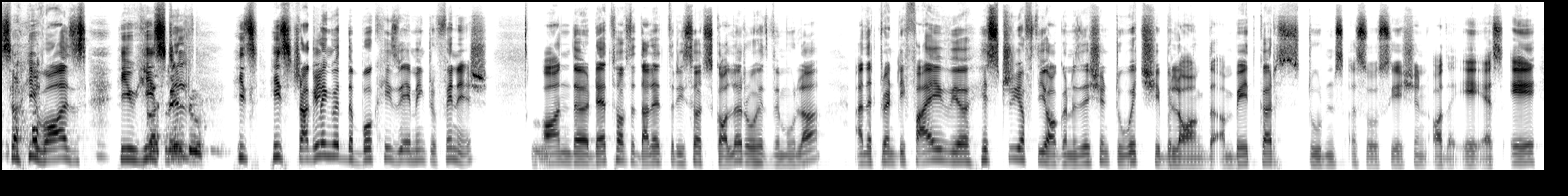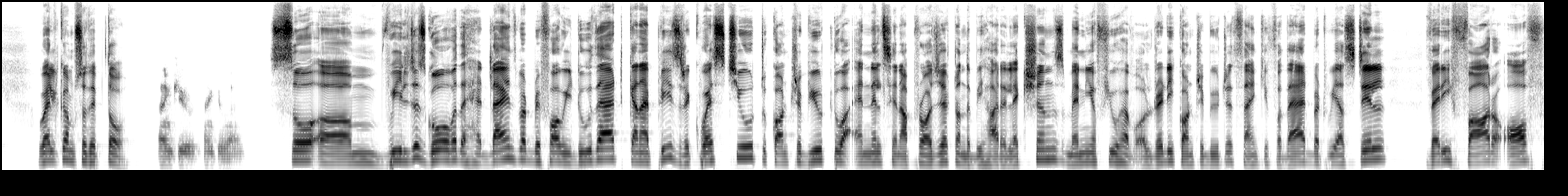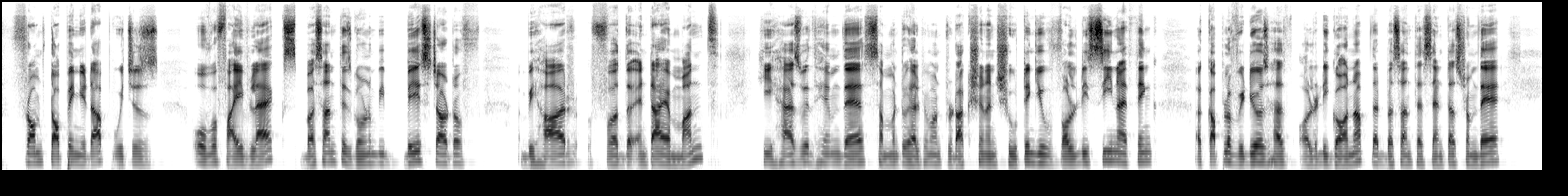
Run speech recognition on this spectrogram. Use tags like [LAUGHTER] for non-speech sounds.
[LAUGHS] so he was he he's still he's he's struggling with the book he's aiming to finish Hmm. on the death of the Dalit research scholar Rohith Vemula and the 25 year history of the organization to which he belonged, the Ambedkar Students Association or the ASA. Welcome, Sudipto. Thank you. Thank you, man. So um, we'll just go over the headlines, but before we do that, can I please request you to contribute to our NL Sena project on the Bihar elections? Many of you have already contributed. Thank you for that, but we are still very far off from topping it up, which is over 5 lakhs. Basant is going to be based out of Bihar for the entire month. He has with him there someone to help him on production and shooting. You've already seen, I think, a couple of videos have already gone up that Basant has sent us from there.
